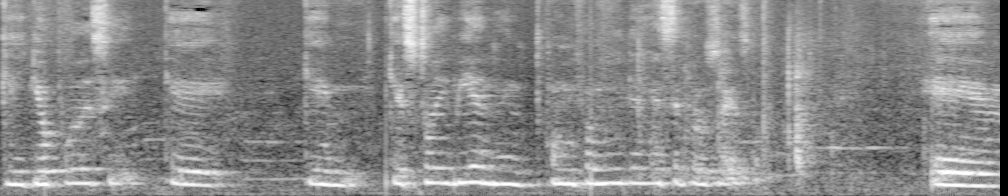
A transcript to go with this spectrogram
que yo puedo decir que, que, que estoy viendo con mi familia en este proceso eh,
